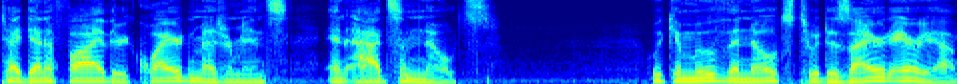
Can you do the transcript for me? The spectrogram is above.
to identify the required measurements and add some notes. We can move the notes to a desired area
